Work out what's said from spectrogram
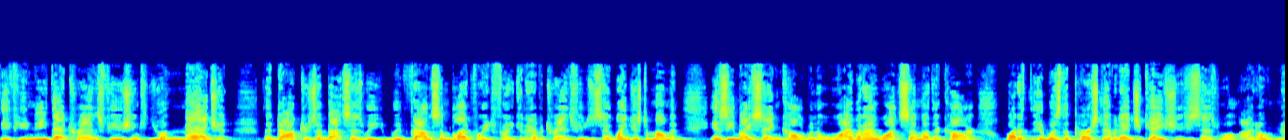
If you need that transfusion, can you imagine the doctor's about says, we, we found some blood for you, so you can have a transfusion. Say, wait just a moment. Is he my same color? Well, why would I want some other color? What if it was the person to have an education? He says, well, I don't know.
